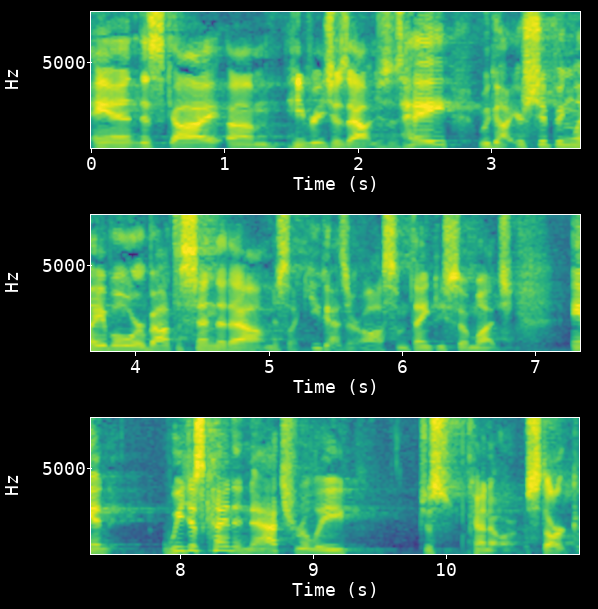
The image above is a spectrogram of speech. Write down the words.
And this guy, um, he reaches out and just says, Hey, we got your shipping label. We're about to send it out. I'm just like, You guys are awesome. Thank you so much. And we just kind of naturally just kind of start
